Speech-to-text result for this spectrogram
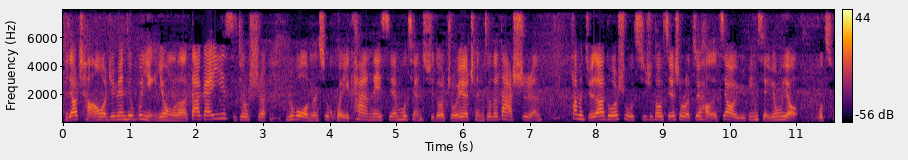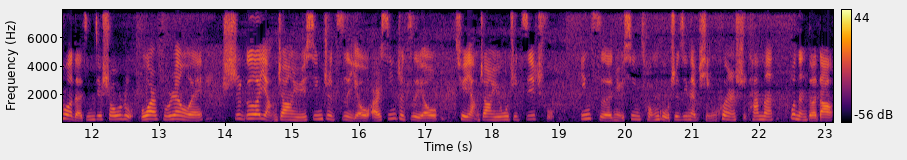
比较长，我这边就不引用了。大概意思就是，如果我们去回看那些目前取得卓越成就的大诗人，他们绝大多数其实都接受了最好的教育，并且拥有不错的经济收入。伍尔夫认为，诗歌仰仗于心智自由，而心智自由却仰仗于物质基础。因此，女性从古至今的贫困使她们不能得到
